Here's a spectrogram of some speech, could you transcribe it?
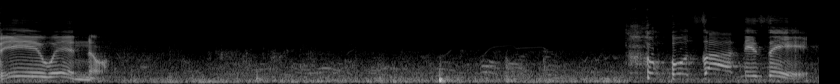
be bueno. What's?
